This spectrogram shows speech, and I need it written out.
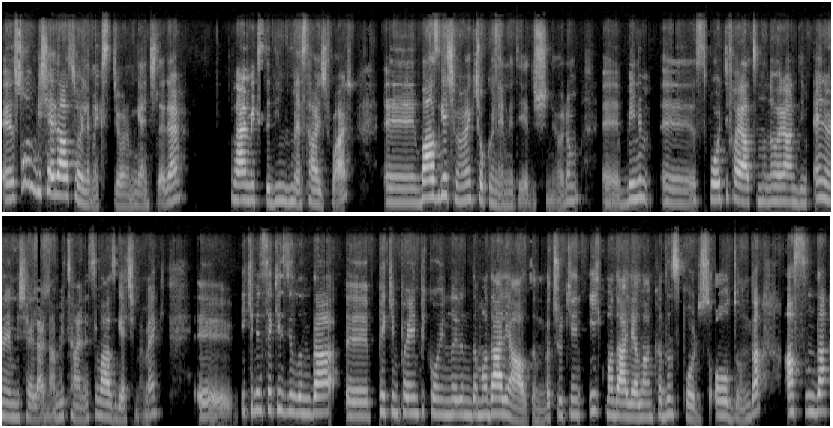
E, son bir şey daha söylemek istiyorum gençlere. Vermek istediğim bir mesaj var. E, vazgeçmemek çok önemli diye düşünüyorum. E, benim e, sportif hayatımdan öğrendiğim en önemli şeylerden bir tanesi vazgeçmemek. E, 2008 yılında e, Pekin Paralimpik oyunlarında madalya aldığında, Türkiye'nin ilk madalya alan kadın sporcusu olduğunda aslında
